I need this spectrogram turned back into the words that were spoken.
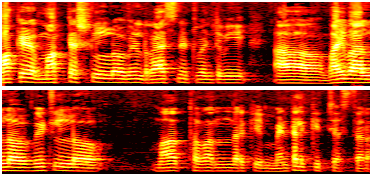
మాక్ మాక్ టెస్టులలో వీళ్ళు రాసినటువంటివి వైవాల్లో వీటిల్లో మొత్తం అందరికీ మెంటల్కి ఇచ్చేస్తారు.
